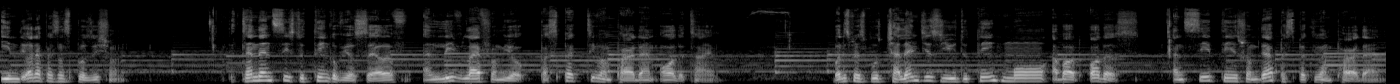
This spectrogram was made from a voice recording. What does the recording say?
in the other person's position. The tendency is to think of yourself and live life from your perspective and paradigm all the time. But this principle challenges you to think more about others and see things from their perspective and paradigm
